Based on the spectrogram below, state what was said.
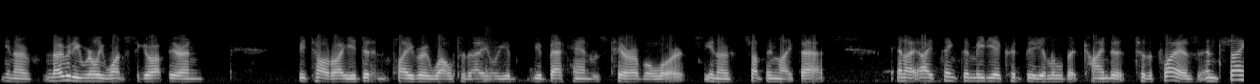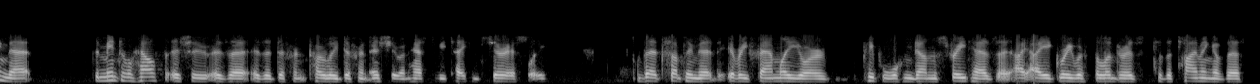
you, know, nobody really wants to go up there and be told, "Oh, you didn't play very well today," or "Your your backhand was terrible," or you know something like that. And I, I think the media could be a little bit kinder to the players. And saying that, the mental health issue is a is a different, totally different issue, and has to be taken seriously. That's something that every family or people walking down the street has. I, I agree with Belinda as to the timing of this.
